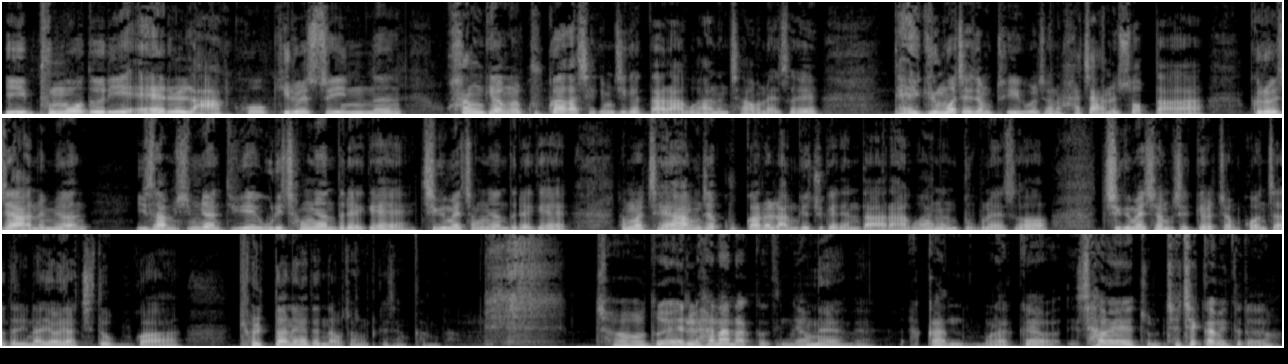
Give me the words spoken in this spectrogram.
이 부모들이 애를 낳고 기를 수 있는 환경을 국가가 책임지겠다라고 하는 차원에서의 대규모 재정 투입을 저는 하지 않을 수 없다. 그러지 않으면 20, 30년 뒤에 우리 청년들에게 지금의 청년들에게 정말 재앙적 국가를 남겨주게 된다라고 하는 부분에서 지금의 정책 결정권자들이나 여야 지도부가 결단해야 된다고 저는 그렇게 생각합니다. 저도 애를 하나 낳거든요. 네, 네. 약간 뭐랄까요 사회에 좀 죄책감이 들어요.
